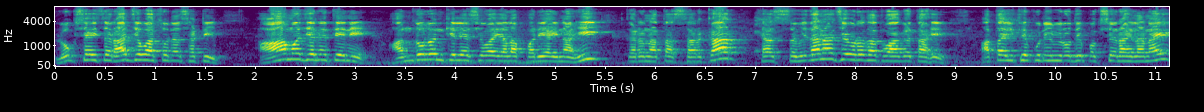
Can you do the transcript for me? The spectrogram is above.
लोकशाहीचं राज्य वाचवण्यासाठी आम जनतेने आंदोलन केल्याशिवाय याला पर्याय नाही. कारण आता सरकार ह्या संविधानाच्या विरोधात वागत आहे. आता इथे कुणी विरोधी पक्ष राहिला नाही.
